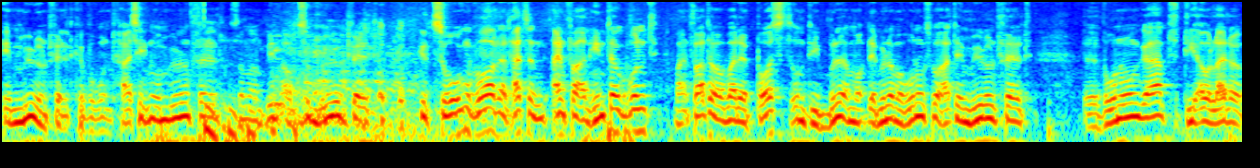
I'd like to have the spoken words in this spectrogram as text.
im Mühlenfeld gewohnt. Heiße ich nur Mühlenfeld, sondern bin auch zum Mühlenfeld gezogen worden. Das hatte einen Hintergrund. Mein Vater war bei der Post und Müller, der Müllermer Wohnungsbau hatte im Mühlenfeld äh, Wohnungen gehabt, die aber leider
